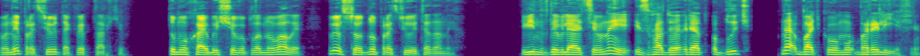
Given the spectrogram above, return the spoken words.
вони працюють на криптархів. Тому хай би що ви планували, ви все одно працюєте на них. Він вдивляється в неї і згадує ряд облич на батьковому барельєфі.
